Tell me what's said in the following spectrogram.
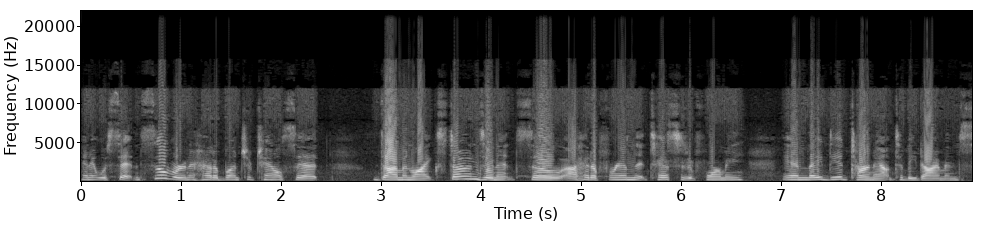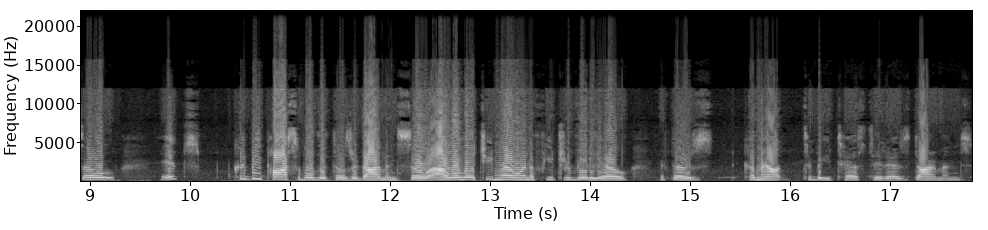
and it was set in silver and it had a bunch of channel set diamond like stones in it. So I had a friend that tested it for me and they did turn out to be diamonds. So it could be possible that those are diamonds. So I will let you know in a future video if those come out to be tested as diamonds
